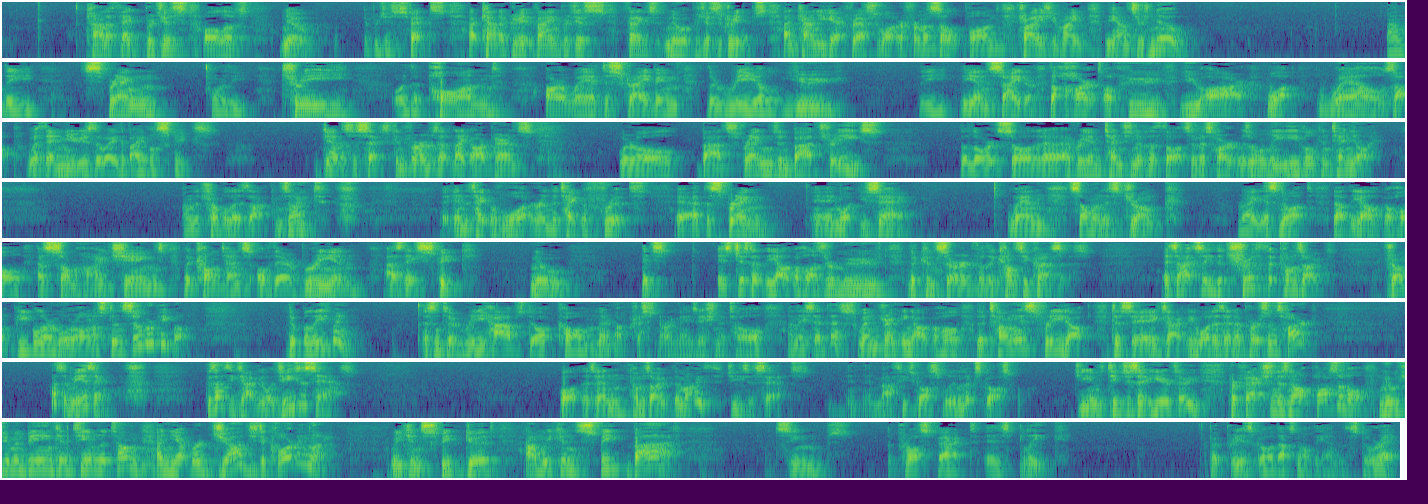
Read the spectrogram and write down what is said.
Can a fig produce olives? No. It produces figs. Uh, can a grapevine produce figs? No, it produces grapes. And can you get fresh water from a salt pond? Try as you might, the answer is no. And the spring, or the tree, or the pond are a way of describing the real you the, the insider, the heart of who you are, what wells up within you, is the way the Bible speaks. Genesis 6 confirms that, like our parents, we're all bad springs and bad trees. The Lord saw that every intention of the thoughts of his heart was only evil continually. And the trouble is that comes out in the type of water, in the type of fruit, at the spring, in what you say when someone is drunk, right? It's not that the alcohol has somehow changed the contents of their brain as they speak. No, it's, it's just that the alcohol has removed the concern for the consequences. It's actually the truth that comes out. Drunk people are more honest than sober people. Don't believe me? Listen to rehabs.com. They're not a Christian organisation at all. And they said this when drinking alcohol, the tongue is freed up to say exactly what is in a person's heart. That's amazing. Because that's exactly what Jesus says. What is in comes out the mouth, Jesus says. In, in Matthew's Gospel in Luke's Gospel. James teaches it here too. Perfection is not possible. No human being can tame the tongue, and yet we're judged accordingly. We can speak good and we can speak bad. It seems the prospect is bleak. But praise God, that's not the end of the story.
